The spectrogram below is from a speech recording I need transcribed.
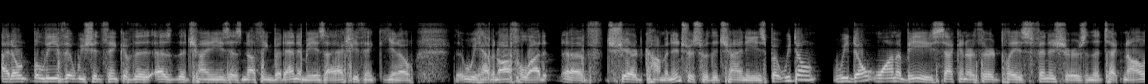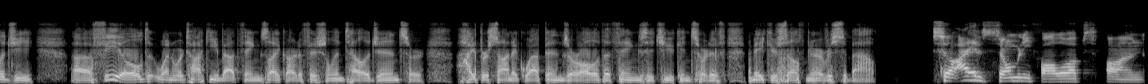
I don't believe that we should think of the as the Chinese as nothing but enemies. I actually think you know that we have an awful lot of shared common interests with the Chinese, but we don't we don't want to be second or third place finishers in the technology uh, field when we're talking about things like artificial intelligence or hypersonic weapons or all of the things that you can sort of make yourself nervous about. So I have so many follow-ups on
